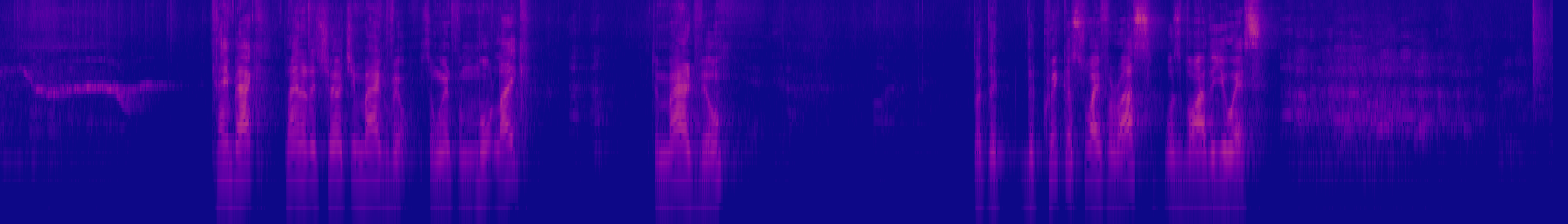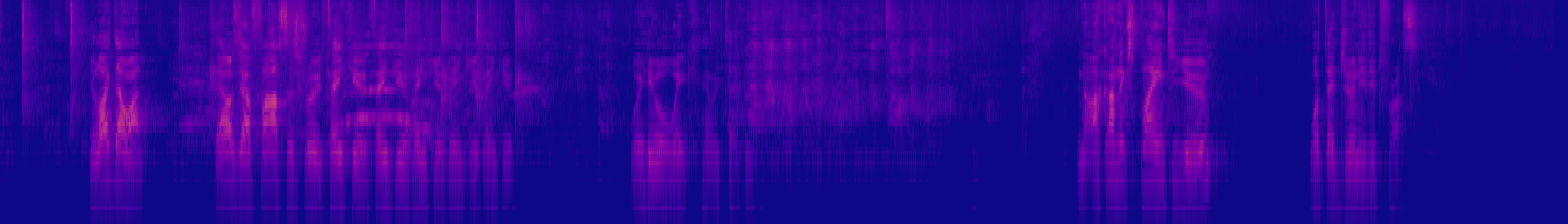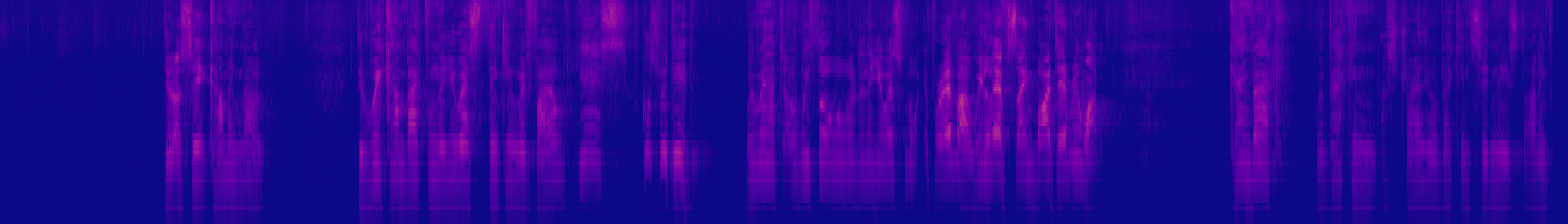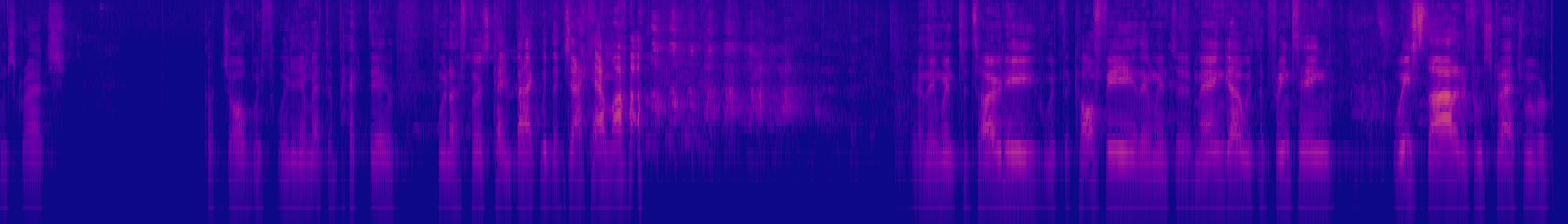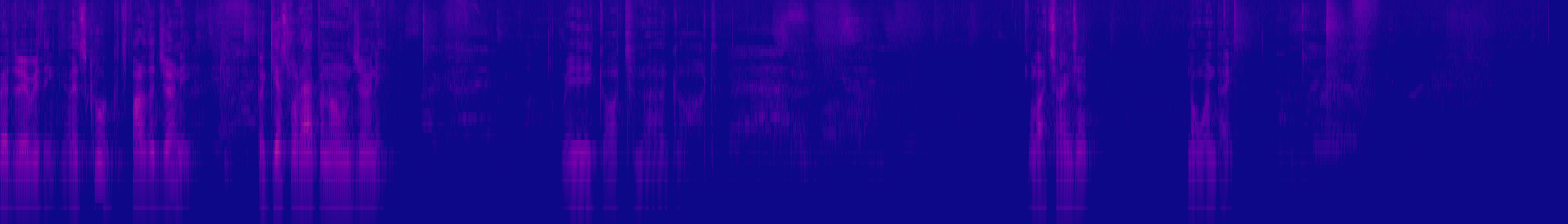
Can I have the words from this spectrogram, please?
Came back, planted a church in Marrickville. So we went from Mortlake to Marrickville. But the, the quickest way for us was via the US. You like that one? That was our fastest route. Thank you, thank you, thank you, thank you, thank you. We're here all week and we take it. Now, I can't explain to you what that journey did for us. Did I see it coming? No. Did we come back from the US thinking we failed? Yes, of course we did. We went out to, we thought we were in the US forever. We left saying bye to everyone. Came back. We're back in Australia. We're back in Sydney, starting from scratch. Got a job with William at the back there when I first came back with the jackhammer. and then went to Tony with the coffee. Then went to Manga with the printing. We started it from scratch. We were prepared to do everything. And it's cool. It's part of the journey. But guess what happened on the journey? We got to know God. Will I change it? Not one day.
